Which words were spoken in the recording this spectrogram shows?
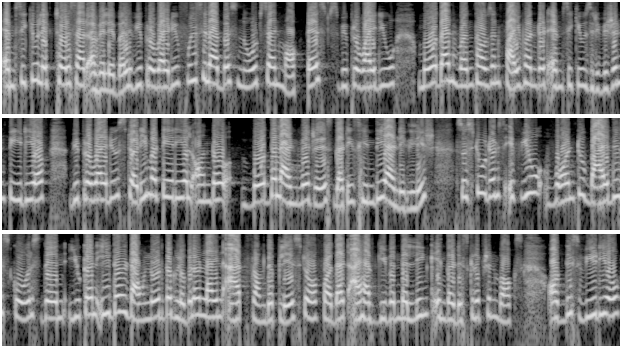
MCQ lectures are available. We provide you full syllabus notes and mock tests. We provide you more than 1500 MCQs revision PDF. We provide you study material on the both the languages that is Hindi and English. So students if you want to buy this course then you can either download the Global Online app from the Play Store. For that I have given the link in the description box of this video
